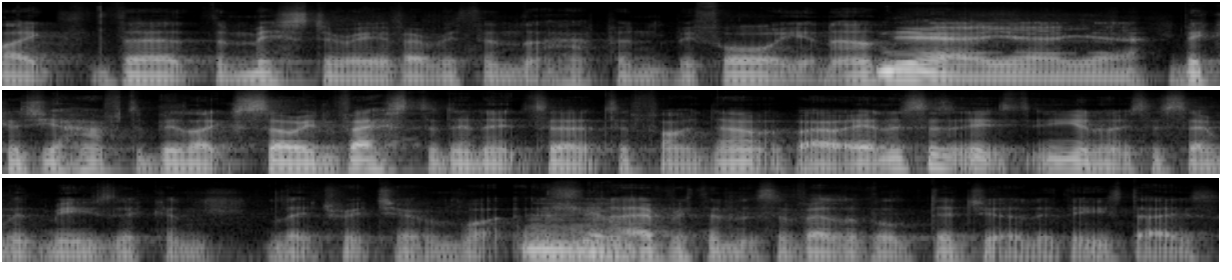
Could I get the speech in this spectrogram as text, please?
like the the mystery of everything that happened before. You know, yeah, yeah, yeah. because you have to be like so invested in it to, to find out about it. And it's it's you know it's the same with music and literature and what you know everything that's available digitally these days.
